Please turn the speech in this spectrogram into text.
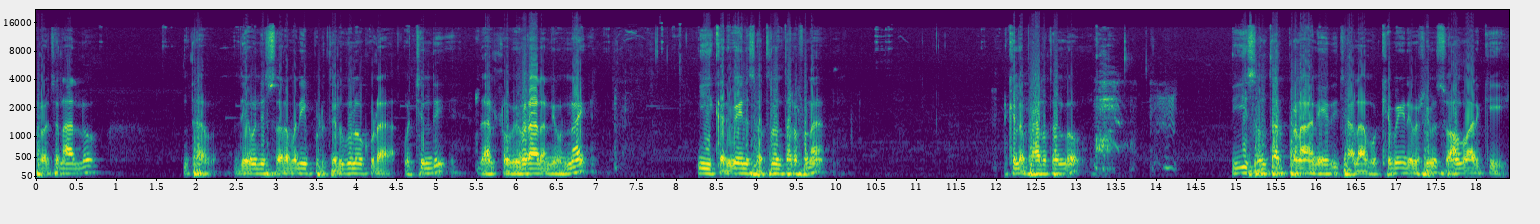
ప్రవచనాల్లో ఇంత దేవుని స్వరమని ఇప్పుడు తెలుగులో కూడా వచ్చింది. దాంట్లో వివరాలన్నీ ఉన్నాయి. ఈ కరివైన సత్రం తరఫున అఖిల భారతంలో ఈ సంతర్పణ అనేది చాలా ముఖ్యమైన విషయం. స్వామివారికి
